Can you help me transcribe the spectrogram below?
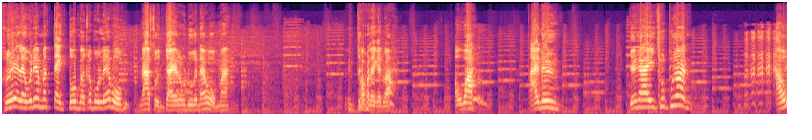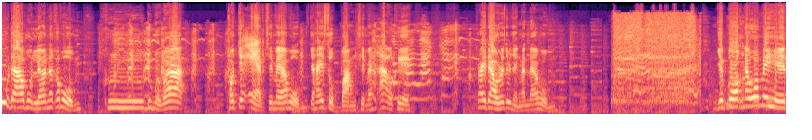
เฮ้ยอะไรวะเนี่ยมันแต่งตัวเหมือนกันหมดเลยครับผม น่าสนใจลองดูกันนะผมมาทำอะไรกันวะ เอาวะตายหนึ่งยังไงชุบเพื่อน เอาดาวหมดแล้วนะครับผม คือดูเหมือนว่าเขาจะแอบใช่ไหมครับผม จะให้ศพบังใช่ไหมอะโอเคถ้าให้เดาน่าจะเป็นอย่างนั้นนะครับผม อย่าบอกนะว่าไม่เห็น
